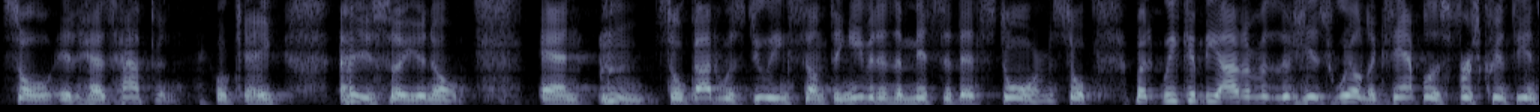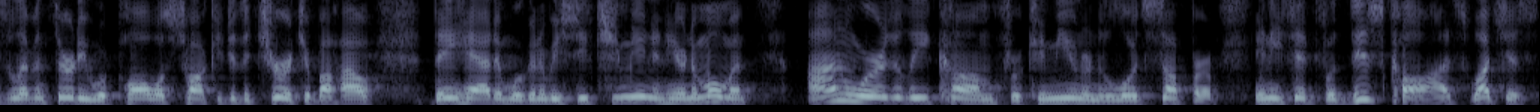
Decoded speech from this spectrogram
So it has happened, okay? So you know. And so God was doing something even in the midst of that storm. So, but we could be out of his will. An example is 1 Corinthians 11:30, where Paul was talking to the church about how they had, and we're going to receive communion here in a moment, unworthily come for communion the Lord's Supper. And he said, For this cause, watch this,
